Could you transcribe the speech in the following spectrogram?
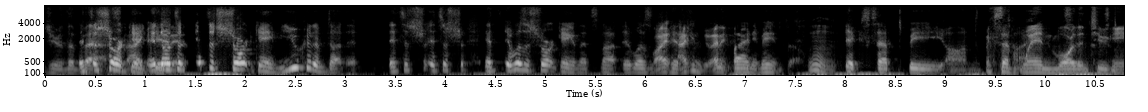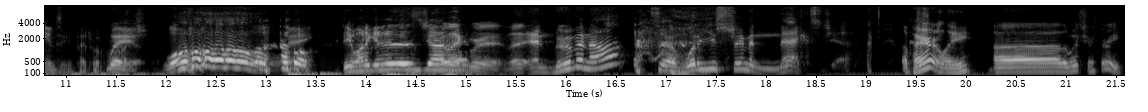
you're the it's best. a short game. get no, it's a, it's a short game. You could have done it. It's a it's a it, it was a short game. That's not. It wasn't I, I can do anything. by any means, though, Hmm. except be on. Except time. win more than two games in to Overwatch. Wait, whoa! Wait. Do you want to get into this, I John? like we're and moving on to what are you streaming next, Jeff? Apparently, uh, The Witcher Three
